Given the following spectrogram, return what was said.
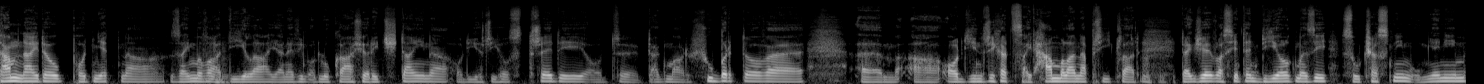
tam najdou podnětná, zajímavá hmm. díla, já nevím, od Lukáše Richsteina, od Jiřího Středy, od eh, Dagmar Schubertové um, a od Jindřicha Zeithamla například. Hmm. Takže vlastně ten dialog mezi současným uměním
